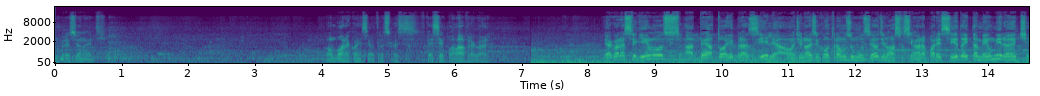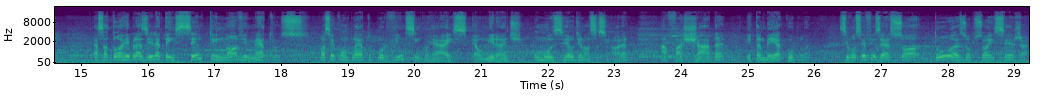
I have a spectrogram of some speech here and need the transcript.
Impressionante. Vamos embora conhecer outras coisas. Fiquei sem palavra agora. E agora seguimos até a Torre Brasília, onde nós encontramos o Museu de Nossa Senhora Aparecida e também o Mirante. Essa Torre Brasília tem 109 metros. O passeio completo por 25 reais é o Mirante, o Museu de Nossa Senhora, a fachada e também a cúpula. Se você fizer só duas opções, seja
